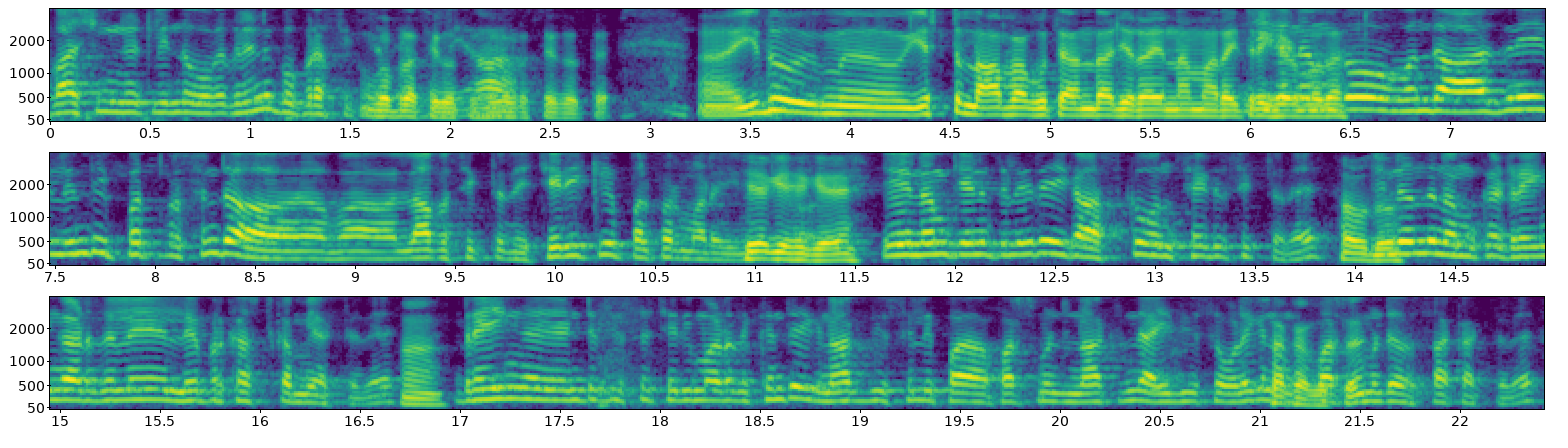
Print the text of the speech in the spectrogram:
ವಾಷಿಂಗ್ ಯೂನಿಟ್ಲಿಂದ ಹೋಗೋದ್ರಿಂದ ಗೊಬ್ಬರ ಸಿಗ್ತದೆ. ಗೊಬ್ಬರ ಸಿಗುತ್ತೆ ಗೊಬ್ಬರ ಸಿಗುತ್ತೆ. ಆ, ಇದು ಮ್, ಎಷ್ಟು ಲಾಭ ಆಗುತ್ತೆ ಅಂದಾಜು ರೈ- ನಮ್ಮ ರೈತರಿಗೆ ಹೇಳ್ಬೋದಾ? ನಮಗೂ ಒಂದು ಹದಿನೈದರಿಂದ ಇಪ್ಪತ್ತು ಪರ್ಸೆಂಟ್ ಲಾಭ ಸಿಗ್ತದೆ. ಚೆರಿಕೆ ಪಲ್ಪರ್ ಮಾಡೋ. ಹೇಗೆ ಹೇಗೆ? ಏ ನಮ್ಗೆ ಏನಂತ ಹೇಳಿದ್ರೆ ಈಗ ಹಸ್ಕು ಒಂದ್ ಸೈಡ್ ಸಿಗ್ತದೆ. ಇನ್ನೊಂದು ನಮ್ಗೆ ಡ್ರೈಯಿಂಗ್ ಆಡದಲ್ಲಿ ಲೇಬರ್ ಕಾಸ್ಟ್ ಕಮ್ಮಿ ಆಗ್ತದೆ. ಡ್ರೈಯಿಂಗ್ ಎಂಟು ದಿವಸ ಚರಿ ಮಾಡೋದಕ್ಕಿಂತ ಈಗ ನಾಲ್ಕು ದಿವಸದಲ್ಲಿ ಪರ್ಸ್ಮೆಂಟ್ ನಾಲ್ಕರಿಂದ ಐದು ದಿವಸ ಒಳಗೆ ಪರ್ಸ್ಮೆಂಟ್ ಸಾಕಾಗ್ತದೆ.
